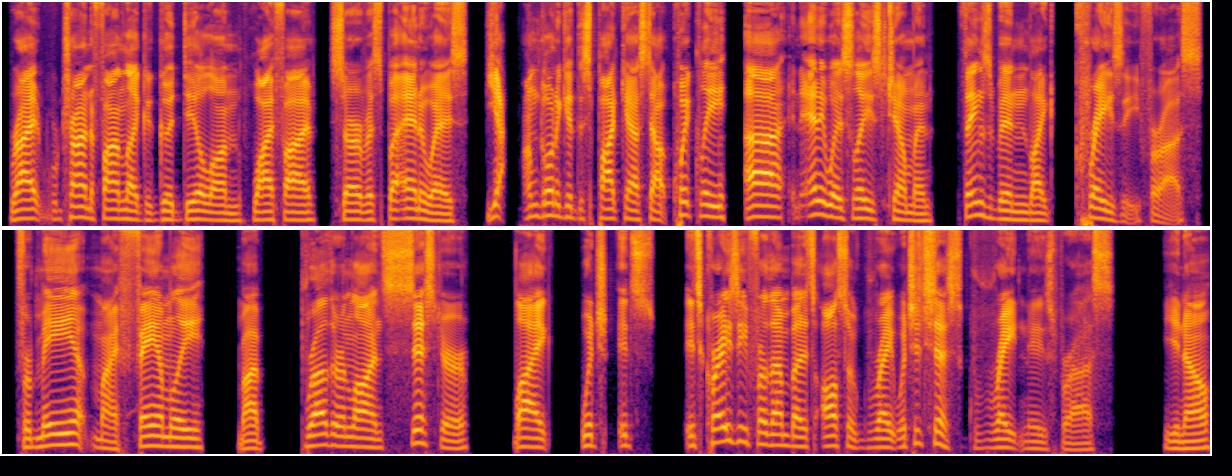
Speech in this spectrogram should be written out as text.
right, we're trying to find like a good deal on Wi-Fi service. But anyways, yeah, I'm going to get this podcast out quickly. Uh, and anyways, ladies and gentlemen, things have been like crazy for us. For me, my family, my brother-in-law and sister, like, which it's it's crazy for them, but it's also great, which is just great news for us. You know,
